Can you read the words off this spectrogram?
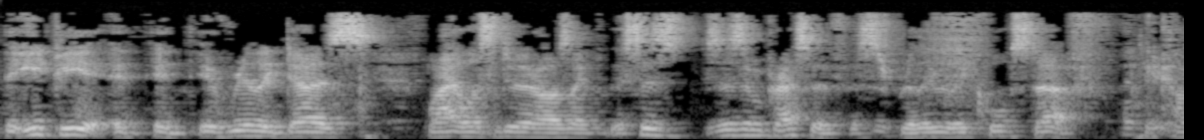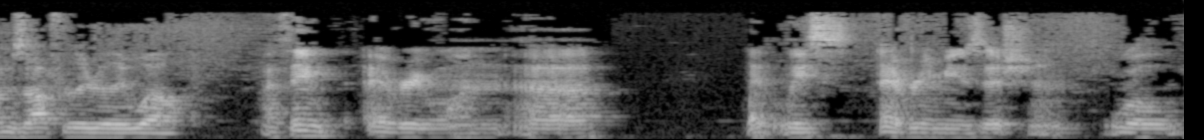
the EP, it, it, it really does. When I listened to it, I was like, this is this is impressive. This is really really cool stuff. Thank it you. comes off really really well. I think everyone, uh, at least every musician, will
